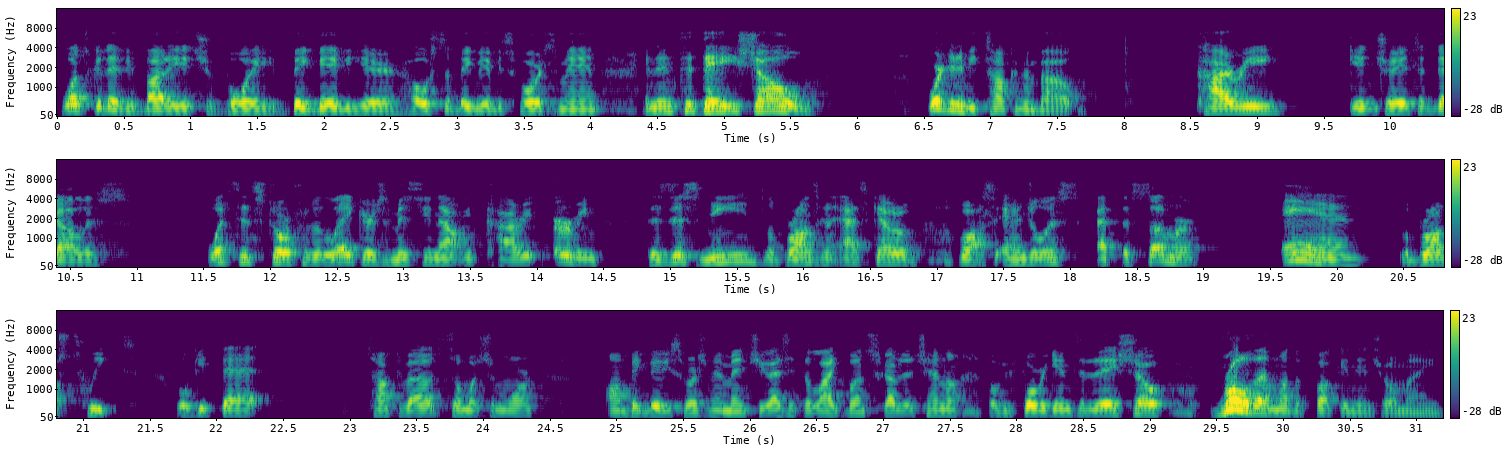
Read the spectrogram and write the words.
What's good, everybody? It's your boy, Big Baby here, host of Big Baby Sports Man. And in today's show, we're going to be talking about Kyrie getting traded to Dallas. What's in store for the Lakers missing out on Kyrie Irving? Does this mean LeBron's going to ask out of Los Angeles at the summer? And LeBron's tweet. We'll get that talked about so much more on Big Baby Sportsman. Make sure you guys hit the like button, subscribe to the channel. But before we get into today's show, roll that motherfucking intro, man.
